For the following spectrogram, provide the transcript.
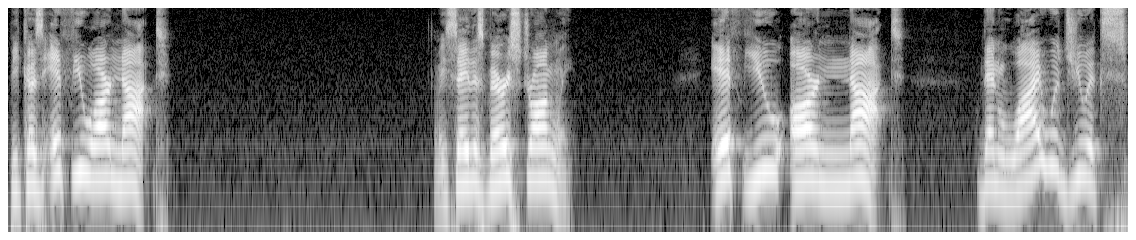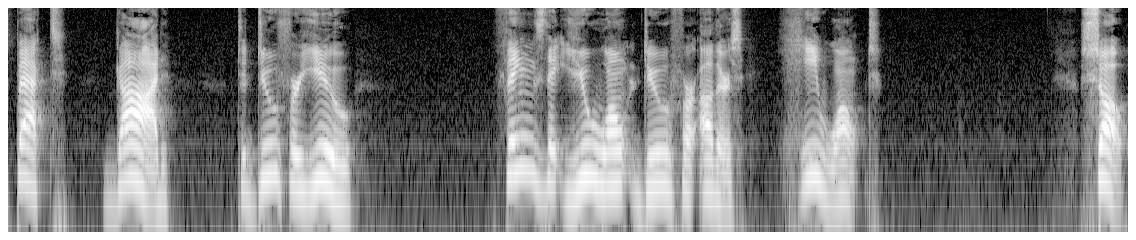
Because if you are not, let me say this very strongly. If you are not, then why would you expect God to do for you things that you won't do for others. He won't. So,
